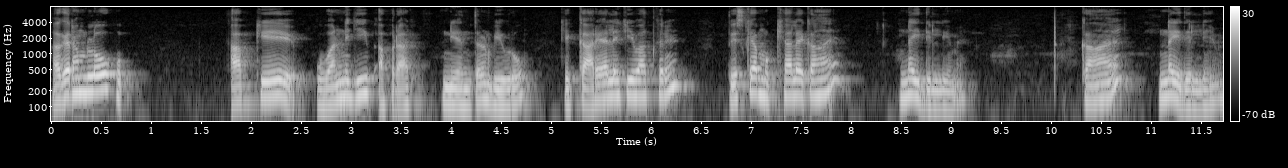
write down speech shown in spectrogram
अगर हम लोग आपके वन्यजीव अपराध नियंत्रण ब्यूरो के कार्यालय की बात करें तो इसका मुख्यालय कहाँ है? नई दिल्ली में। कहाँ है? नई दिल्ली में।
